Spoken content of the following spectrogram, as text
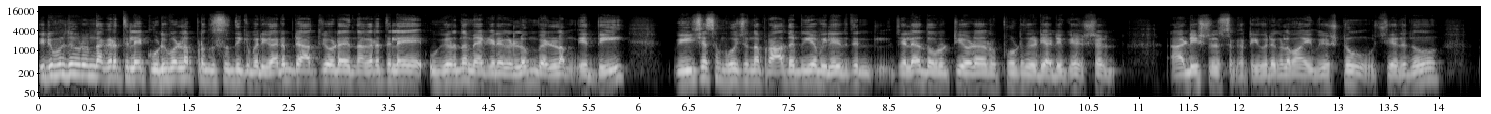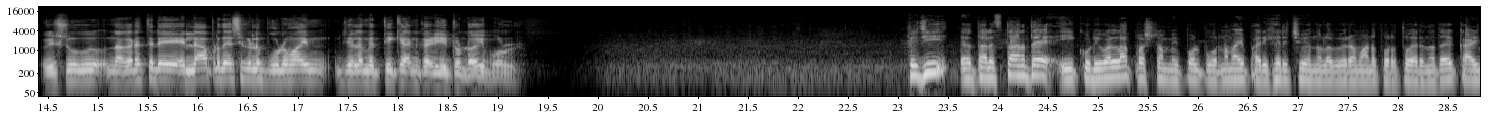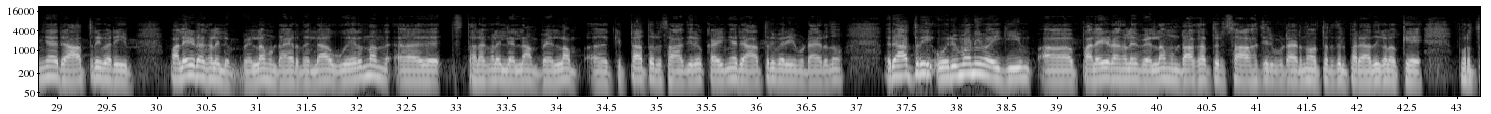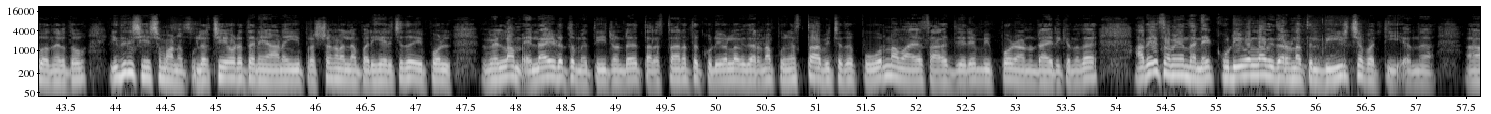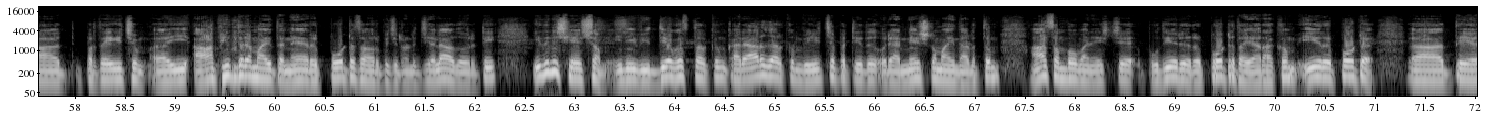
തിരുവനന്തപുരം നഗരത്തിലെ കുടിവെള്ള പ്രതിസന്ധിക്ക് പരിഹാരം രാത്രിയോടെ നഗരത്തിലെ ഉയർന്ന മേഖലകളിലും വെള്ളം എത്തി. വീഴ്ച സംഭവിച്ചെന്ന പ്രാഥമിക വിലയിരുത്തൽ ജല അതോറിറ്റിയുടെ റിപ്പോർട്ട് തേടി അഡ്യൂക്കേഷൻ അഡീഷണൽ സെക്രട്ടറി വിവരങ്ങളുമായി വിഷ്ണു ചേരുന്നു. വിഷ്ണു നഗരത്തിലെ എല്ലാ പ്രദേശങ്ങളിലും പൂർണമായും ജലം എത്തിക്കാൻ കഴിഞ്ഞിട്ടുണ്ടോ ഇപ്പോൾ? ഫിജി തലസ്ഥാനത്തെ ഈ കുടിവെള്ള പ്രശ്നം ഇപ്പോൾ പൂർണമായി പരിഹരിച്ചു എന്നുള്ള വിവരമാണ് പുറത്തു വരുന്നത്. കഴിഞ്ഞ രാത്രി വരെയും പലയിടങ്ങളിലും വെള്ളമുണ്ടായിരുന്നില്ല. ഉയർന്ന സ്ഥലങ്ങളിലെല്ലാം വെള്ളം കിട്ടാത്തൊരു സാഹചര്യം കഴിഞ്ഞ രാത്രി വരെയും ഉണ്ടായിരുന്നു. രാത്രി ഒരു മണി വൈകിയും പലയിടങ്ങളിൽ വെള്ളം ഉണ്ടാകാത്തൊരു സാഹചര്യം ഉണ്ടായിരുന്നു. അത്തരത്തിൽ പരാതികളൊക്കെ പുറത്തു വന്നിരുന്നു. ഇതിനുശേഷമാണ് പുലർച്ചെയോടെ തന്നെയാണ് ഈ പ്രശ്നങ്ങളെല്ലാം പരിഹരിച്ചത്. ഇപ്പോൾ വെള്ളം എല്ലായിടത്തും എത്തിയിട്ടുണ്ട്. തലസ്ഥാനത്ത് കുടിവെള്ള വിതരണം പുനഃസ്ഥാപിച്ചത് പൂർണമായ സാഹചര്യം ഇപ്പോഴാണ് ഉണ്ടായിരിക്കുന്നത്. അതേസമയം തന്നെ കുടിവെള്ള വിതരണത്തിൽ വീഴ്ച പറ്റി എന്ന് പ്രത്യേകിച്ചും ഈ ആഭ്യന്തരമായി തന്നെ റിപ്പോർട്ട് സമർപ്പിച്ചിട്ടുണ്ട് ജല അതോറിറ്റി. ഇതിനുശേഷം ഇനി ഉദ്യോഗസ്ഥർക്കും കരാറുകാർക്കും വീഴ്ച പറ്റിയത് ഒരു അന്വേഷണമായി നടത്തും. ആ സംഭവം അന്വേഷിച്ച് പുതിയൊരു റിപ്പോർട്ട് തയ്യാറാക്കും. ഈ റിപ്പോർട്ട്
